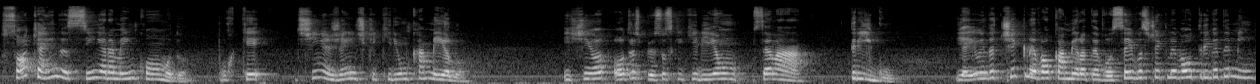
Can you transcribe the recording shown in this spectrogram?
Só que ainda assim era meio incômodo, porque tinha gente que queria um camelo. E tinha outras pessoas que queriam, sei lá, trigo. E aí eu ainda tinha que levar o camelo até você e você tinha que levar o trigo até mim.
